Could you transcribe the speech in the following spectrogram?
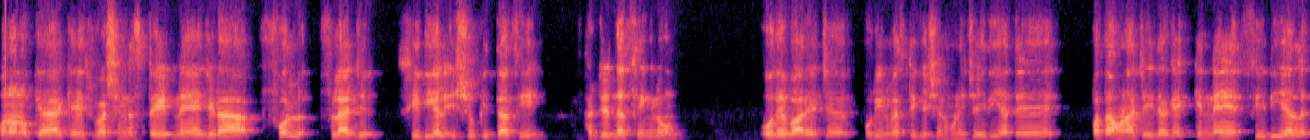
ਉਹਨਾਂ ਨੂੰ ਕਿਹਾ ਕਿ ਵਾਸ਼ਿੰਗਟਨ ਸਟੇਟ ਨੇ ਜਿਹੜਾ ਫੁੱਲ ਫਲੈਜ ਸੀਡੀਐਲ ਇਸ਼ੂ ਕੀਤਾ ਸੀ, ਹਰਜਿੰਦਰ ਸਿੰਘ ਨੂੰ, ਉਹਦੇ ਬਾਰੇ ਚ ਪੂਰੀ ਇਨਵੈਸਟੀਗੇਸ਼ਨ ਹੋਣੀ ਚਾਹੀਦੀ ਹੈ ਤੇ ਪਤਾ ਹੋਣਾ ਚਾਹੀਦਾ ਕਿ ਕਿੰਨੇ ਸੀਡੀਐਲ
